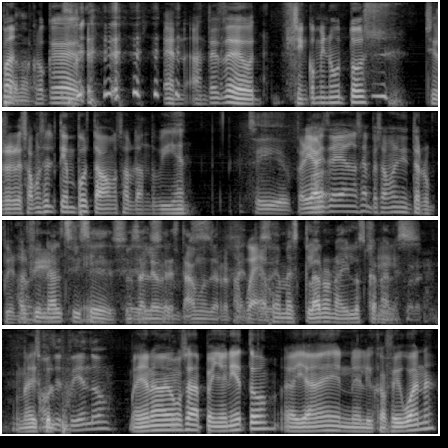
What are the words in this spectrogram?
disculpa. perdón. Creo que en- antes de cinco minutos, si regresamos el tiempo, estábamos hablando bien. Sí, Pero ya, ahorita ya nos empezamos a interrumpir. al final sí, se, se, Nos de repente. huevo. se mezclaron ahí los canales. Una Vamos disculpa. despidiendo. Mañana vamos a Peña Nieto, allá en el Café Iguana.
